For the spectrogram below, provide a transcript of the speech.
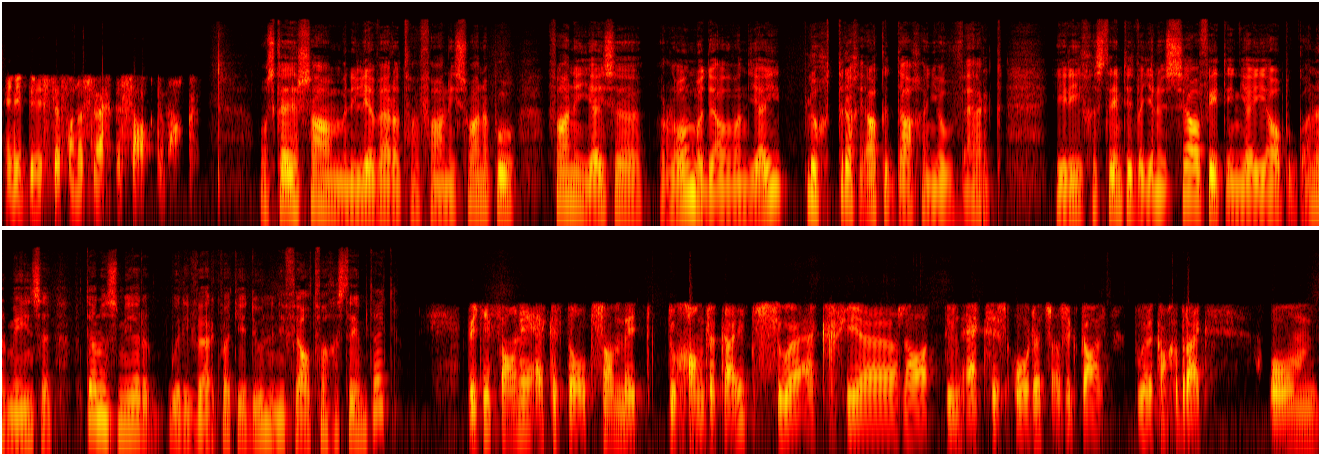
en die beste van 'n slegte saak te maak. Ons kuier saam in die leefwêreld van Fanie Swanepoel. Fanie, jy's 'n rolmodel want jy ploeg terug elke dag aan jou werk. Hierdie gestremdheid wat jy nou self het en jy help ook ander mense. Vertel ons meer oor die werk wat jy doen in die veld van gestremdheid. Weet jy Fanie, ek is behulpsaam met toeganklikheid. So ek gee raad doen access audits as ek daai woorde kan gebruik om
